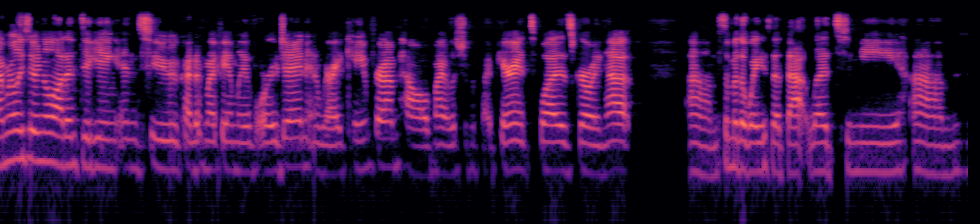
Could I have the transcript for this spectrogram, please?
I'm really doing a lot of digging into kind of my family of origin and where I came from, how my relationship with my parents was growing up, um, some of the ways that that led to me um,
